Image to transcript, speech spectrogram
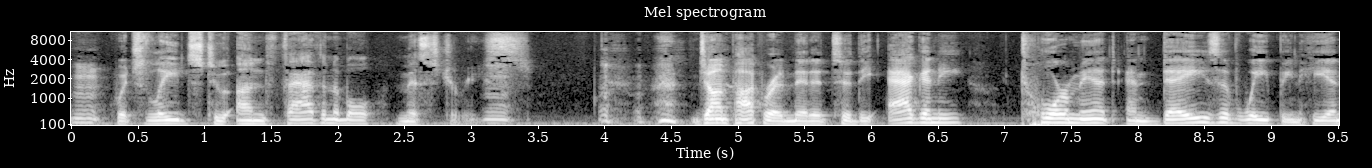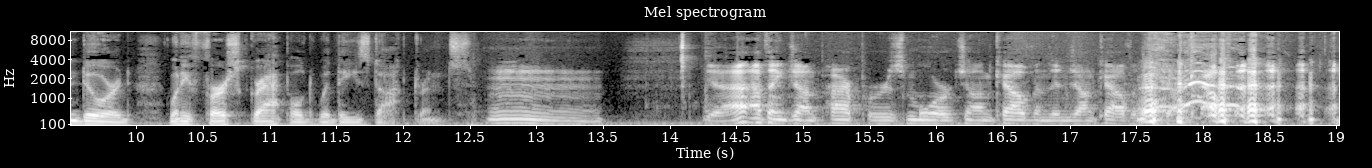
mm-hmm. which leads to unfathomable mysteries. Mm. John Piper admitted to the agony, torment, and days of weeping he endured when he first grappled with these doctrines. Mm. Yeah, I, think John Piper is more John Calvin than John Calvin John Calvin.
